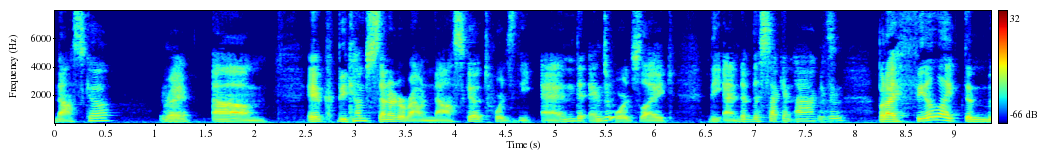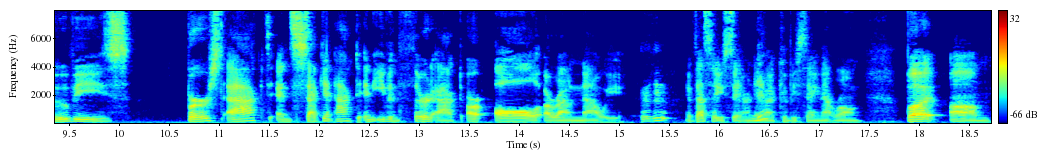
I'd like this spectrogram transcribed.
Nazca, Mhm. right? Um it becomes centered around Nazca towards the end and Mhm. towards like the end of the second act. Mhm. But I feel like the movie's first act and second act and even third act are all around Nawi. Mhm. If that's how you say her name, Yeah. I could be saying that wrong. But um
